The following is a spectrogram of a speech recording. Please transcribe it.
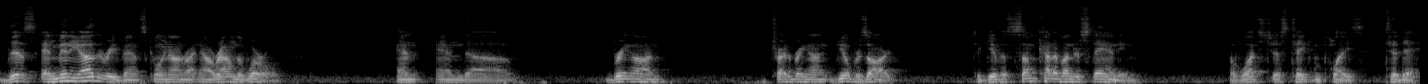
this and many other events going on right now around the world. And, and uh, bring on, try to bring on Gil Broussard to give us some kind of understanding of what's just taken place today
